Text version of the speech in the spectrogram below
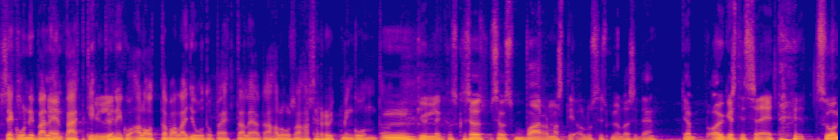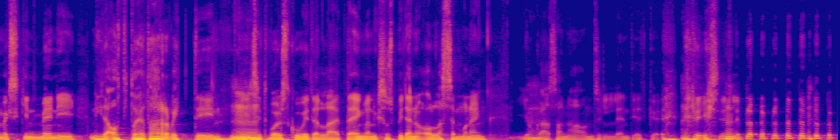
sekunnin välein Jep, pätkitty kyllä. niinku aloittavalla YouTubettajalle, joka haluaa saada sen rytmin kuntoon. Mm. Mm, kyllä, koska se olisi, se olisi varmasti ollut siis minulla sitä. Ja oikeasti se, että suomeksikin meni, niitä ottoja tarvittiin, mm. Mm. niin sitten voisi kuvitella, että englanniksi olisi pitänyt olla semmoinen, joka mm. sana on silleen, tiedätkö, eri, silleen blöp, blöp, blöp, blöp, blöp, blöp.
